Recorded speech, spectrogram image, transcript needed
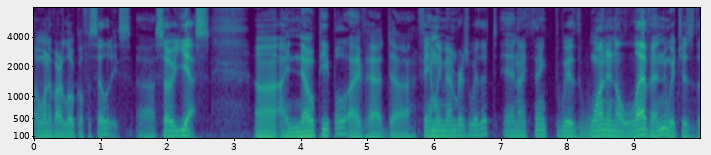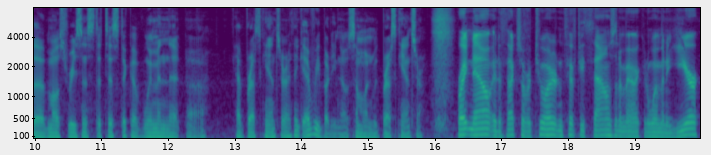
uh, one of our local facilities. Uh, so yes. Uh, I know people. I've had uh, family members with it, and I think with one in eleven, which is the most recent statistic of women that uh, have breast cancer, I think everybody knows someone with breast cancer. Right now, it affects over 250,000 American women a year.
